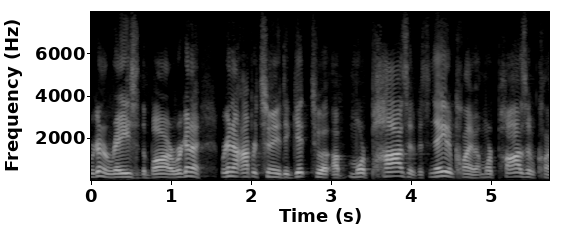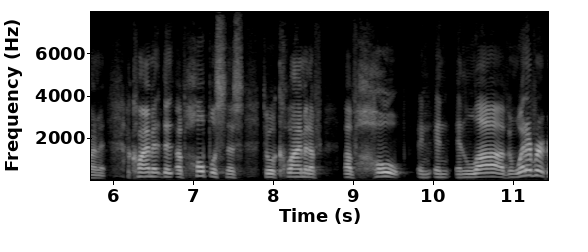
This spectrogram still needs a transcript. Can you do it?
we're gonna raise the bar. We're gonna we're gonna opportunity to get to a, a more positive. It's negative climate, more positive climate, a climate of hopelessness to a climate of of hope and, and, and love and whatever,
